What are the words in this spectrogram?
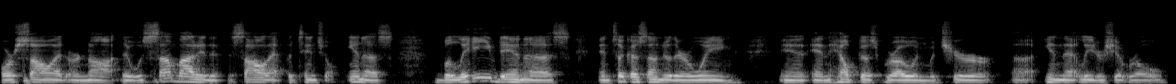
or saw it or not. There was somebody that saw that potential in us, believed in us, and took us under their wing and, and helped us grow and mature uh, in that leadership role.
